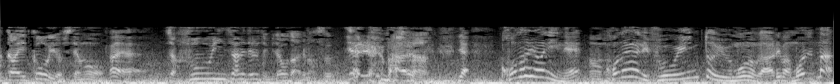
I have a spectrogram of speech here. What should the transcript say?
壊行為をしても、はいはい。じゃあ封印されてるって見たことあります？いやいやまあいやこの世にね、うん。この世に封印というものがあればもしまあ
